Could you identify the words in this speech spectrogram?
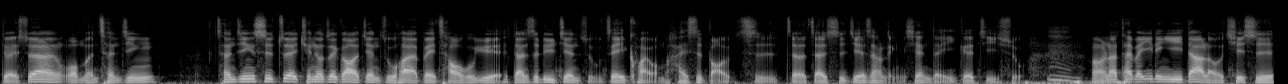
对。虽然我们曾经曾经是最全球最高的建筑，后来被超越，但是绿建筑这一块，我们还是保持着在世界上领先的一个技术。嗯。哦，那台北一零一大楼其实，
